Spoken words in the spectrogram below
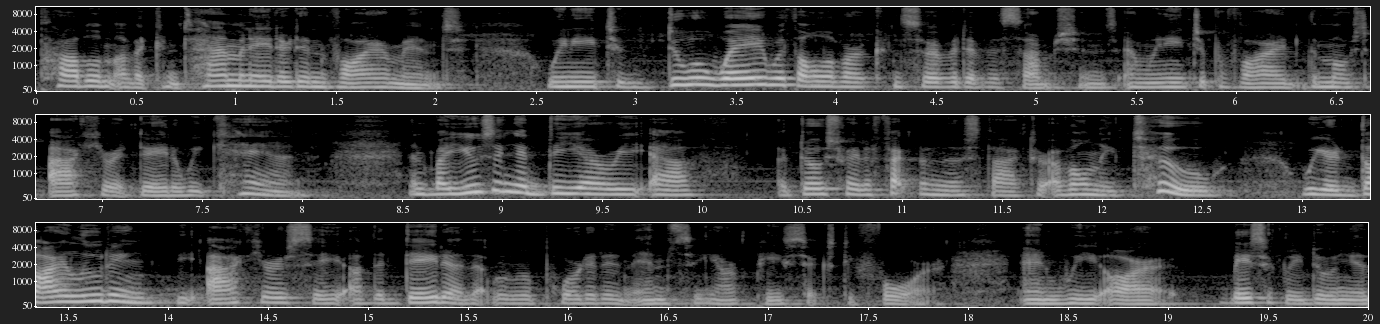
problem of a contaminated environment, we need to do away with all of our conservative assumptions and we need to provide the most accurate data we can. And by using a DREF, a dose rate effectiveness factor of only two, we are diluting the accuracy of the data that were reported in NCRP 64. And we are basically doing a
